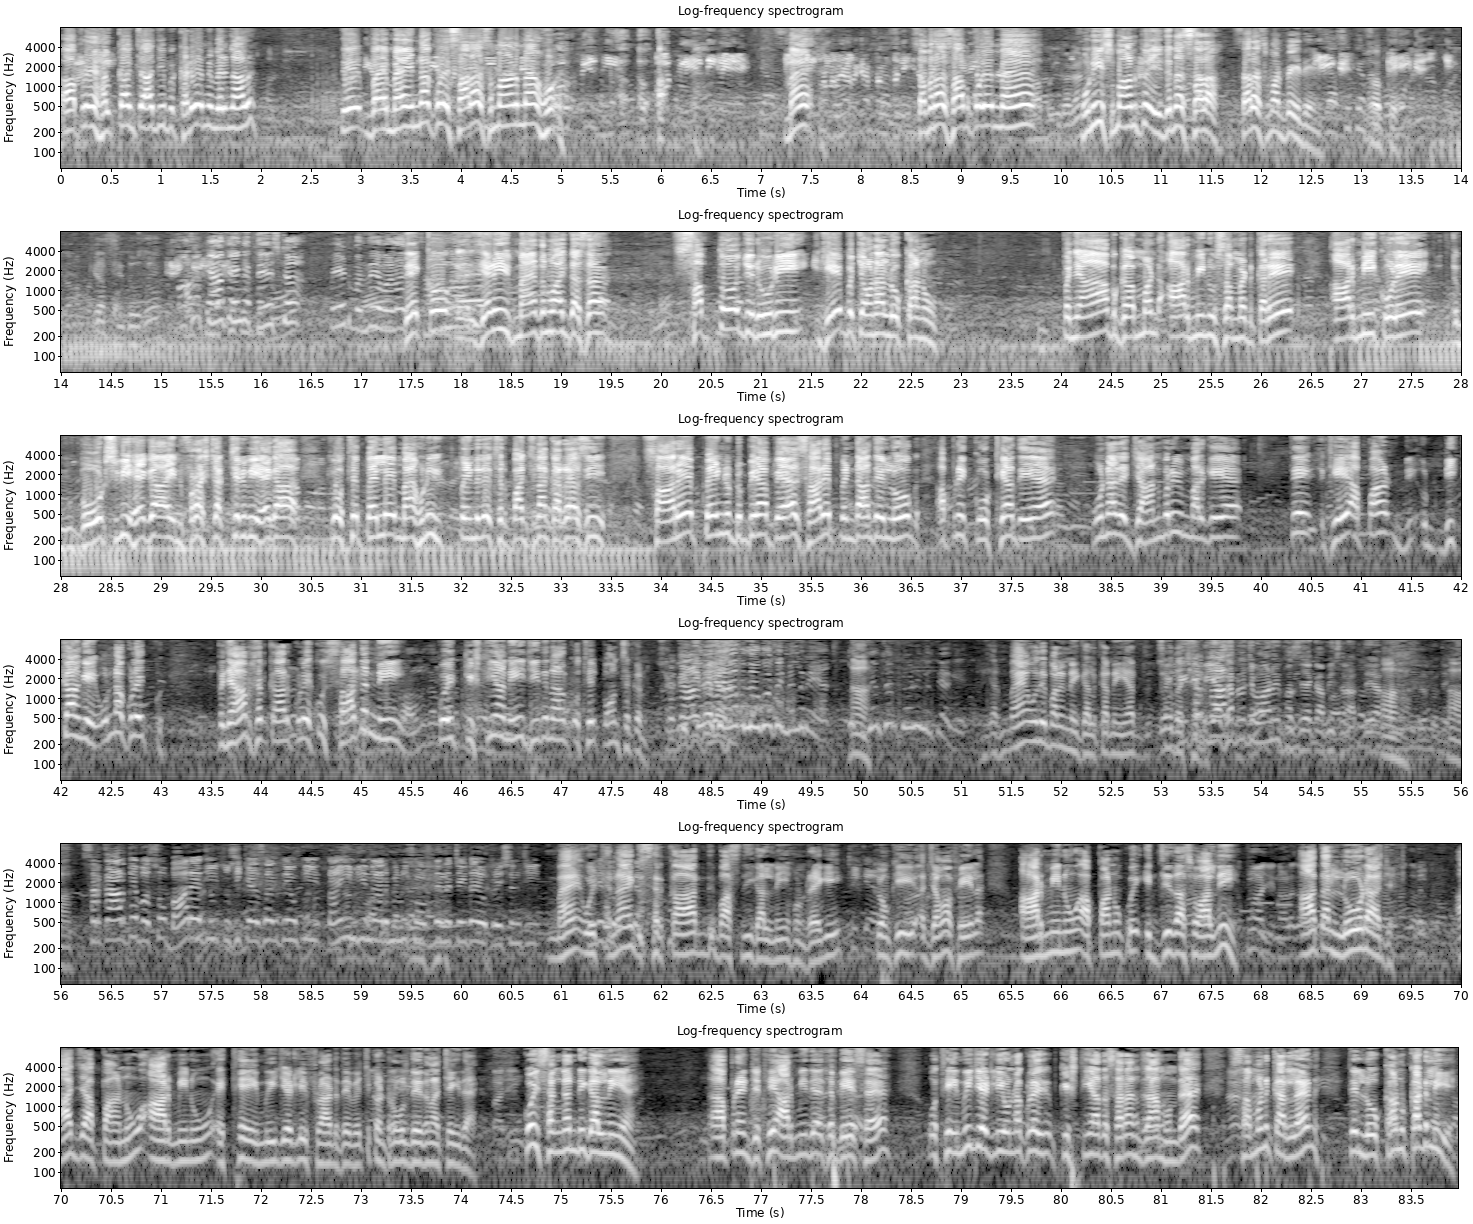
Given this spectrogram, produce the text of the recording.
ਆਪਣੇ ਹਲਕਾ ਚਾਹ ਜੀ ਖੜੇ ਨੇ ਮੇਰੇ ਨਾਲ ਤੇ ਮੈਂ- ਮੈਂ ਇਹਨਾਂ ਕੋਲੇ ਸਾਰਾ ਸਮਾਨ ਮੈਂ ਹੁਣ- ਮੈਂ ਸਮਰਾ ਸਾਹਿਬ ਕੋਲੇ ਮੈਂ ਹੁਣੀ ਸਮਾਨ ਭੇਜ ਦੇਣਾ ਸਾਰਾ ਸਾਰਾ ਸਮਾਨ ਭੇਜ ਦੇ ਓਕੇ आप क्या कहेंगे देश का पेट भरने वाला ਦੇਖੋ ਜਿਹੜੀ ਮੈਂ ਤੁਹਾਨੂੰ ਅੱਜ ਦੱਸਾਂ ਸਭ ਤੋਂ ਜ਼ਰੂਰੀ ਜੇ ਬਚਾਉਣਾ ਲੋਕਾਂ ਨੂੰ ਪੰਜਾਬ ਗਵਰਨਮੈਂਟ ਆਰਮੀ ਨੂੰ ਸਬਮਿਟ ਕਰੇ ਆਰਮੀ ਕੋਲੇ ਬੋਟਸ ਵੀ ਹੈਗਾ ਇਨਫਰਾਸਟ੍ਰਕਚਰ ਵੀ ਹੈਗਾ, ਕਿ ਉੱਥੇ ਪਹਿਲੇ ਮੈਂ ਹੁਣੀ ਪਿੰਡ ਦੇ ਸਰਪੰਚ ਨਾਲ ਕਰ ਰਿਹਾ ਸੀ। ਸਾਰੇ ਪਿੰਡ ਡੁੱਬਿਆ ਪਿਆ, ਸਾਰੇ ਪਿੰਡਾਂ ਦੇ ਲੋਕ ਆਪਣੇ ਕੋਠਿਆਂ ਤੇ ਐ, ਉਹਨਾਂ ਦੇ ਜਾਨਵਰ ਵੀ ਮਰ ਗਏ ਐ। ਤੇ ਜੇ ਆਪਾਂ ਡੀਕਾਂਗੇ, ਉਹਨਾਂ ਕੋਲੇ ਪੰਜਾਬ ਸਰਕਾਰ ਕੋਲੇ ਕੋਈ ਸਾਧਨ ਨਹੀਂ ਕੋਈ ਕਿਸ਼ਤੀਆਂ ਨਹੀਂ ਜਿਹਦੇ ਨਾਲ ਉੱਥੇ ਪਹੁੰਚ ਸਕਣ। ਮੈਂ ਉਹਦੇ ਬਾਰੇ ਨਹੀਂ ਗੱਲ ਕਰਨੀ ਯਾਰ ਉਹਦਾ ਸਰਕਾਰ ਦੇ ਜਵਾਨ ਵੀ ਫਸੇ ਕਾਫੀ ਸਰਾਤੇ ਆ ਸਰਕਾਰ ਦੇ ਵਸੋਂ ਬਾਹਰ ਹੈ ਜੀ ਤੁਸੀਂ ਕਹਿ ਸਕਦੇ ਹੋ ਕਿ ਤਾਂ ਹੀ ਇੰਡੀਅਨ ਆਰਮੀ ਨੂੰ ਸੌਂਪ ਦੇਣਾ ਚਾਹੀਦਾ ਹੈ ਆਪਰੇਸ਼ਨ ਜੀ। ਮੈਂ ਉਹ ਕਹਿਣਾ ਹੈ ਕਿ ਸਰਕਾਰ ਦੇ ਬਸ ਦੀ ਗੱਲ ਨਹੀਂ ਹੁਣ ਰਹਿ ਗਈ ਕਿਉਂਕਿ ਜਮਾ ਫੇਲ ਆਰਮੀ ਨੂੰ ਆਪਾਂ ਨੂੰ ਕੋਈ ਇੱਜ਼ਤ ਦਾ ਸਵਾਲ ਨਹੀਂ। ਆ ਤਾਂ ਲੋੜ ਅੱਜ। ਅੱਜ ਆਪਾਂ ਨੂੰ ਆਰਮੀ ਨੂੰ ਇੱਥੇ ਇਮੀਡੀਏਟਲੀ ਫਲੱਡ ਦੇ ਵਿੱਚ ਕੰਟਰੋਲ ਦੇ ਦੇਣਾ ਚਾਹੀਦਾ ਹੈ। ਕੋਈ ਸੰਗਨ ਦੀ ਗੱਲ ਨਹੀਂ ਹੈ। ਆਪਣੇ ਜਿੱਥੇ ਆਰਮੀ ਦਾ ਇੱਥੇ ਬੇਸ ਹੈ, ਉੱਥੇ ਇਮੀਡੀਏਟਲੀ ਉਹਨਾਂ ਕੋਲੇ ਕਿਸ਼ਤੀਆਂ ਦਾ ਸਾਰਾ ਇੰਤਜ਼ਾਮ ਹੁੰਦਾ ਹੈ। ਸਮਨ ਕਰ ਲੈਣ ਤੇ ਲੋਕਾਂ ਨੂੰ ਕੱਢ ਲਈਏ।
